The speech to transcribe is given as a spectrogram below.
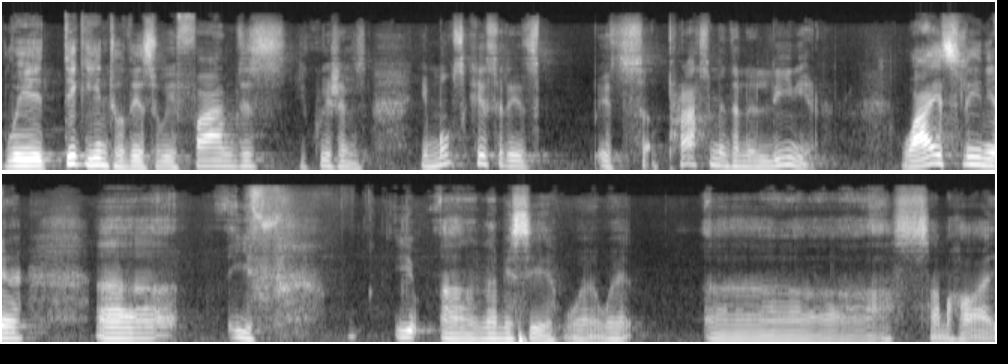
we dig into this, we find these equations, in most cases, it's, it's approximately linear. Why it's linear? Uh, if you, uh, let me see, when, uh, somehow I,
